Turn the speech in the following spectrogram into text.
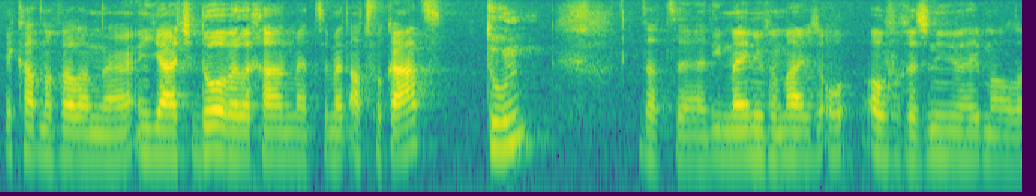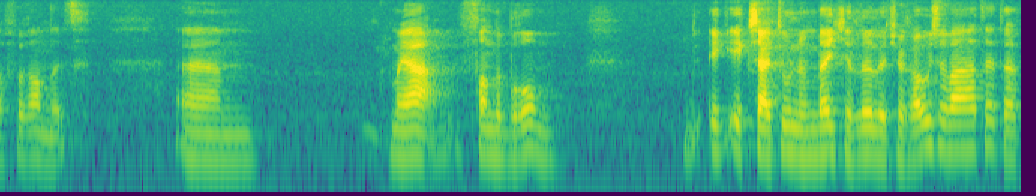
Ik had nog wel een, een jaartje door willen gaan met, met advocaat. Toen. Dat, die mening van mij is overigens nu helemaal veranderd. Um, maar ja, Van de Brom ik, ik zei toen een beetje lulletje rozenwater. Dat,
